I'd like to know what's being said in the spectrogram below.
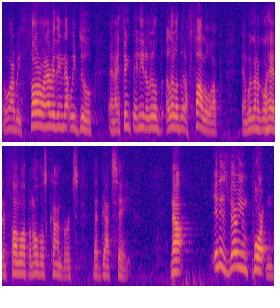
We want to be thorough in everything that we do. And I think they need a little, a little bit of follow up. And we're going to go ahead and follow up on all those converts that got saved. Now, it is very important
